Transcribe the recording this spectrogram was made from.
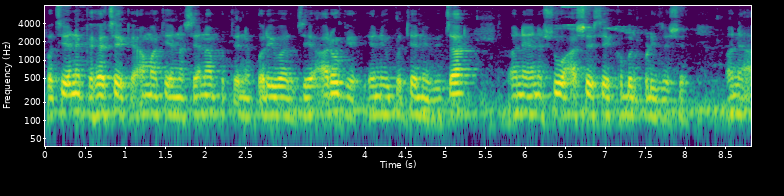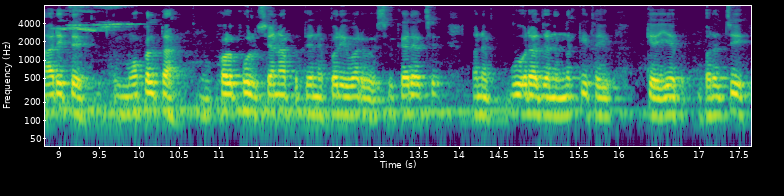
પછી એને કહે છે કે આમાંથી એના સેનાપતિ અને પરિવાર જે આરોગ્ય એની ઉપરથી એને વિચાર અને એને શું આશય છે ખબર પડી જશે. અને આ રીતે મોકલતા ફળ ફૂલ સેનાપતિ અને પરિવારોએ સ્વીકાર્યા છે અને ગુહરાજાને નક્કી થયું કે એ ભરતજી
